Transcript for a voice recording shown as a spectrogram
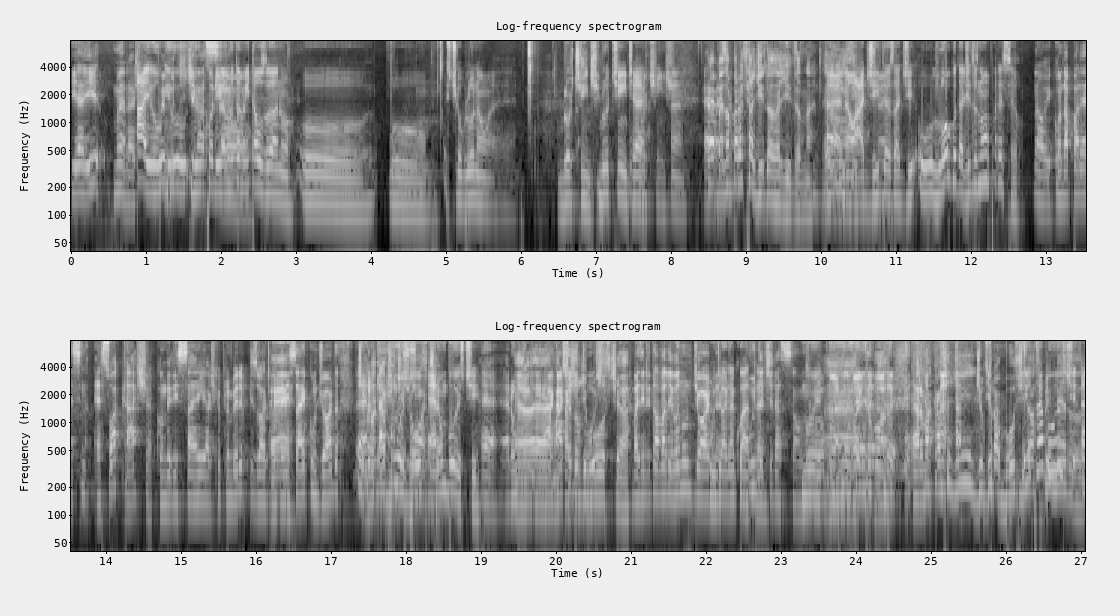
e aí, mano, acho Ah, que e o, foi e muito o, e o coreano também tá usando o, o Steel Blue, não, é Blue Tint. Blue Tint, é. Blue Tint. É. É, mas não aparece Adidas, Adidas, né? É, Easy. não, Adidas, Adi- o logo da Adidas não apareceu. Não, e quando aparece, é só a caixa. Quando ele sai, acho que o primeiro episódio, quando É. ele sai com o Jordan, Era, tipo, uma tá caixa com o de Jordan. boost. era um boost. É, era um, Era- era a caixa, caixa do de boost, boost, é. mas ele tava levando um Jordan. Um Jordan 4, Muita é. tiração. Muito. Tipo, muito bom. Era uma caixa de, de Ultra Boost De das Ultra Boost. É, né,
